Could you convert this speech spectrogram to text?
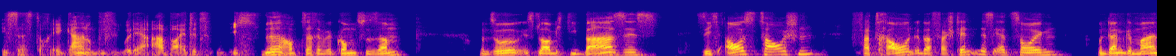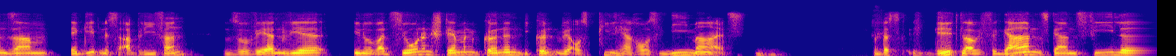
ist das doch egal, um wie viel Uhr der arbeitet. Und ich, ne? Hauptsache, wir kommen zusammen. Und so ist, glaube ich, die Basis, sich austauschen, Vertrauen über Verständnis erzeugen und dann gemeinsam Ergebnisse abliefern. Und so werden wir Innovationen stemmen können, die könnten wir aus Peel heraus niemals. Und das gilt, glaube ich, für ganz, ganz viele,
